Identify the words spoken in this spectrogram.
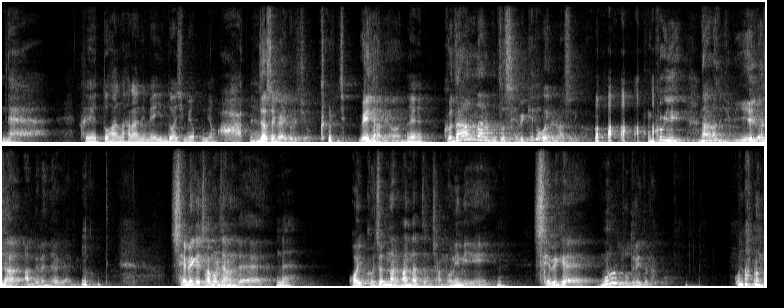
네. 그에 또한 하나님의 인도하심이었군요. 아, 이제 생각이 그렇죠. 그렇죠. 왜냐하면 네. 그 다음 날부터 새벽 기도가 일어났으니까. 거기 나는 이해가 잘 안 되는 이야기 아닙니까? 새벽에 잠을 자는데, 네. 어이, 그 전날 만났던 장로님이 새벽에 문을 두드리더라고. 그 나는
